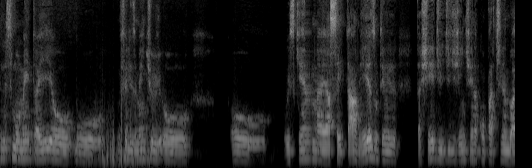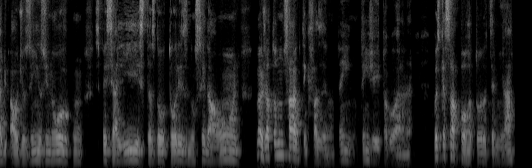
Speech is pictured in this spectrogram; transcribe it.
nesse momento aí, o, o infelizmente, o, o, o esquema é aceitar mesmo, tem, tá cheio de, de gente ainda compartilhando áudiozinhos de novo com especialistas, doutores não sei da onde. Meu, já todo mundo sabe o que tem que fazer, não tem, não tem jeito agora, né? Depois que essa porra toda terminar,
